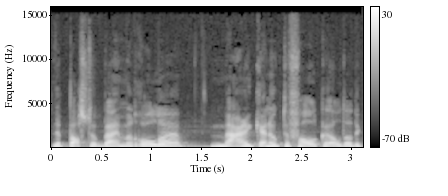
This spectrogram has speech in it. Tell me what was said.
Dat past ook bij mijn rollen. Maar ik ken ook de valkuil dat ik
